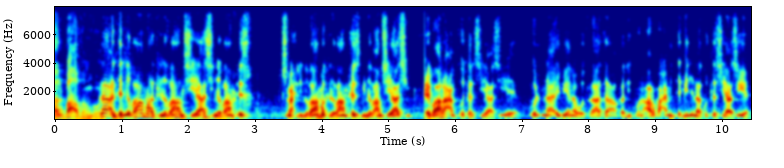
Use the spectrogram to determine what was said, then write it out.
البعض نقول. لا أنت نظامك نظام سياسي نظام حزب. اسمح لي نظامك نظام حزبي نظام سياسي. عبارة عن كتل سياسية. كل نائبين أو ثلاثة قد يكون أربعة منتمين إلى كتلة سياسية.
